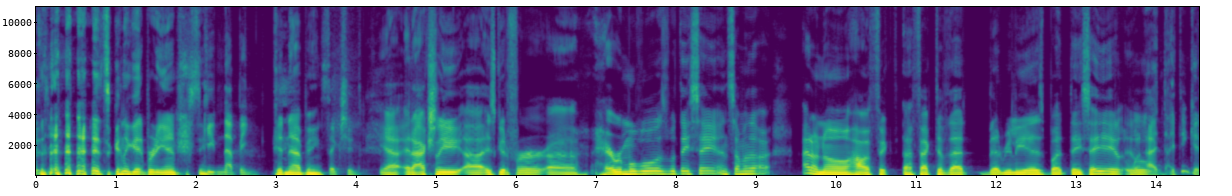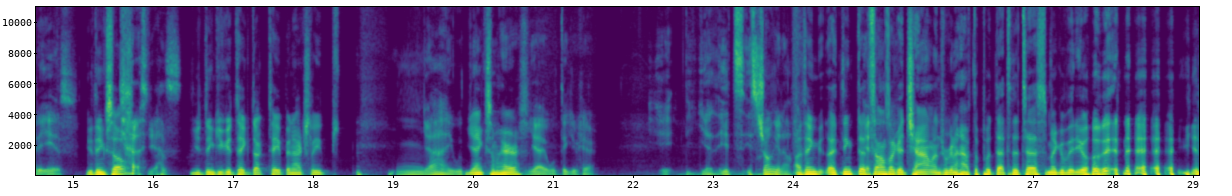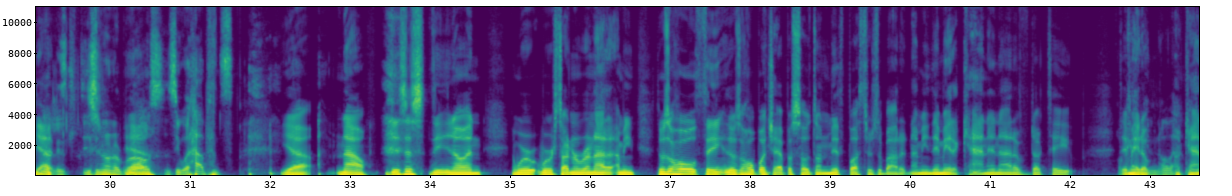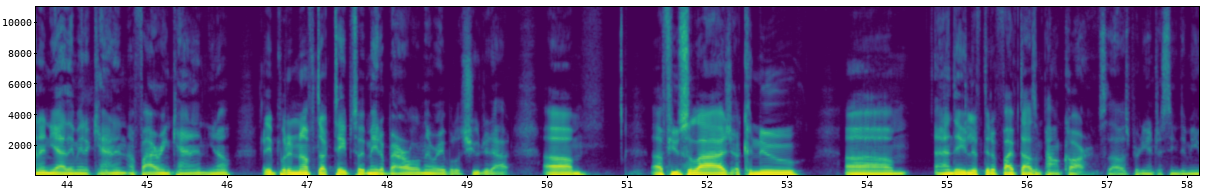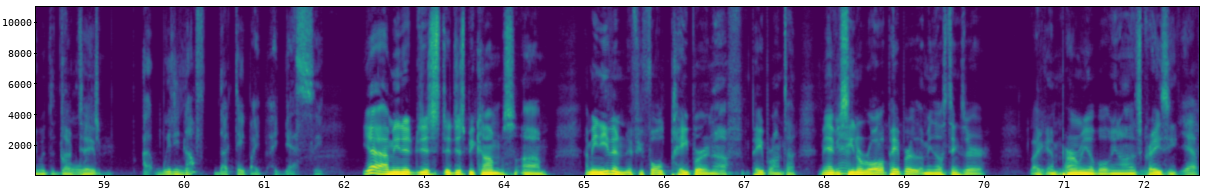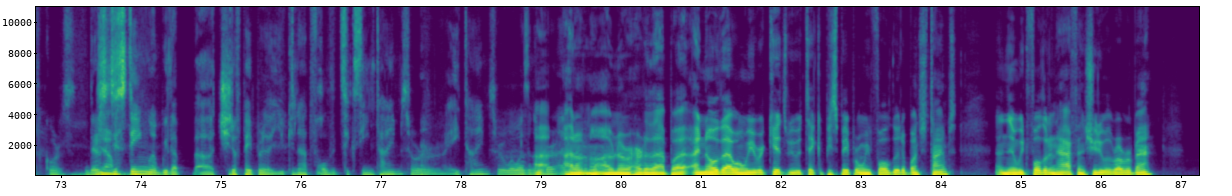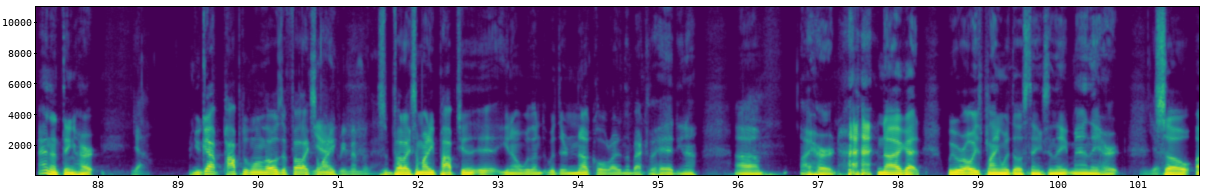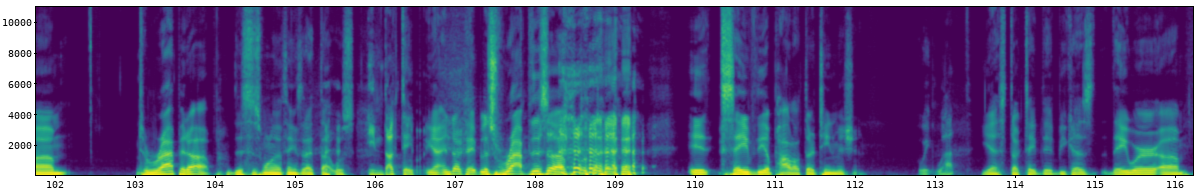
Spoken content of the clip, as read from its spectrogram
it's going to get pretty interesting Kidnapping kidnapping. section. Yeah, it actually uh, is good for uh, hair removal, is what they say. And some of the, I don't know how effect, effective that that really is, but they say it'll- Well, I, I think it is. you think so? Yes. yes. You think you could take duct tape and actually Mm, yeah, it would. yank some hairs? Yeah, it will take your hair. It, yeah, it's it's strong enough. I think I think that sounds like a challenge. We're gonna have to put that to the test and make a video of it. Yeah, know? let's it on our brows and see what happens. Yeah. Now this is the you know, and, and we're we're starting to run out. Of, I mean, there was a whole thing. There was a whole bunch of episodes on MythBusters about it. And I mean, they made a cannon out of duct tape. They Okay, made a, a cannon. Yeah, they made a cannon, a firing cannon. You know, they put enough duct tape so it made a barrel, and they were able to shoot it out. Um, a fuselage, a canoe, um, and they lifted a five thousand pound car. So that was pretty interesting to me with the duct Holy tape. Uh, with enough duct tape, I, I guess. It, Yeah, I mean it just it just becomes. Um, I mean, even if you fold paper enough, paper on top. I mean, have you seen a roll of paper? I mean, those things are like impermeable. You know, it's crazy. yeah, of course. There's Yeah. this thing with a uh, sheet of paper that you cannot fold it 16 times or eight times or what was the I, number? I don't know. I've never heard of that, but I know that when we were kids, we would take a piece of paper and we'd fold it a bunch of times, and then we'd fold it in half and shoot it with a rubber band, and that thing hurt. Yeah. You got popped with one of those. It felt like Yeah, I somebody remember that. It felt like somebody popped you, uh, you know, with a, with their knuckle right in the back of the head. You know, um, I heard. no, I got. We were always playing with those things, and they man, they hurt. So, um, to wrap it up, this is one of the things that I thought was In duct tape. yeah, in duct tape. Let's wrap this up. it saved the Apollo 13 mission. Wait, what? Yes, duct tape did because they were um,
